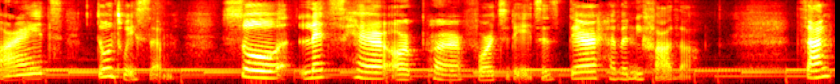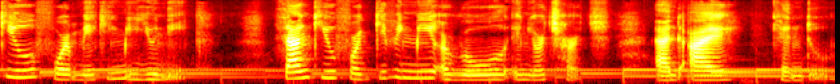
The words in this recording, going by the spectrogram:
Alright? Don't waste them. So, let's hear our prayer for today. It says, Dear Heavenly Father, thank you for making me unique. Thank you for giving me a role in your church and I can do.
